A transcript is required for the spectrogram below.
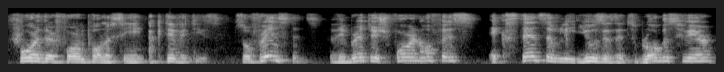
for their foreign policy activities. So, for instance, the British Foreign Office extensively uses its blogosphere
